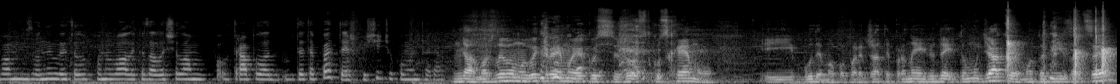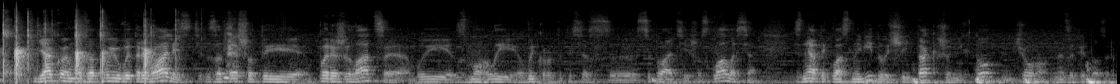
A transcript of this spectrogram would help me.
вам дзвонили, телефонували, казали, що лампа потрапила в ДТП, теж пишіть у коментарях. Да, можливо, ми викриємо якусь жорстку схему і будемо попереджати про неї людей. Тому дякуємо тобі за це. Дякуємо за твою витривалість, за те, що ти пережила це. Ви змогли викрутитися з е, ситуації, що склалася, зняти класне відео ще й так, що ніхто нічого не запідозрив.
